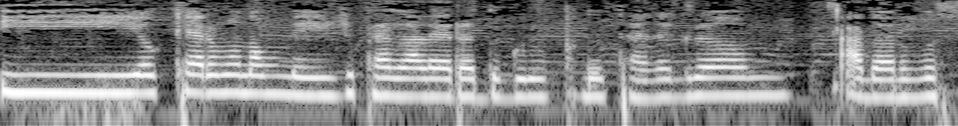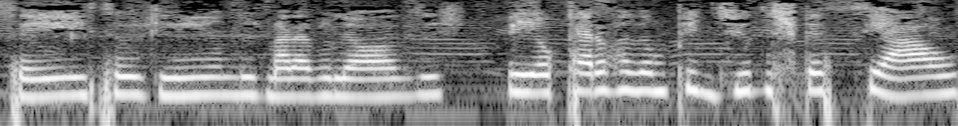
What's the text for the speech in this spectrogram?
E eu quero mandar um beijo pra galera do grupo do Telegram. Adoro vocês, seus lindos, maravilhosos. E eu quero fazer um pedido especial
